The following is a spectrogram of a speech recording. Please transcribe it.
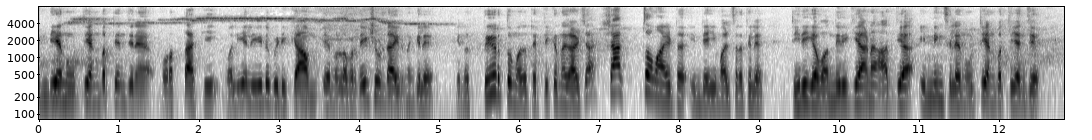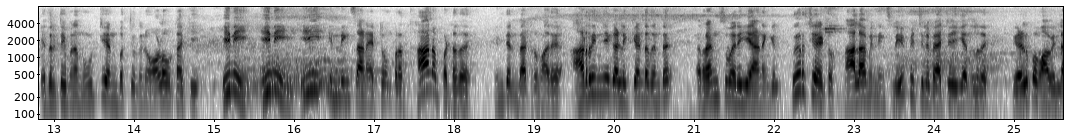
ഇന്ത്യയെ നൂറ്റി എൺപത്തിയഞ്ചിന് പുറത്താക്കി വലിയ ലീഡ് പിടിക്കാം എന്നുള്ള പ്രതീക്ഷ ഉണ്ടായിരുന്നെങ്കിൽ ഇന്ന് തീർത്തും അത് തെറ്റിക്കുന്ന കാഴ്ച. ശക്തമായിട്ട് ഇന്ത്യ ഈ മത്സരത്തിൽ തിരികെ വന്നിരിക്കുകയാണ്. ആദ്യ ഇന്നിങ്സിലെ നൂറ്റി എൺപത്തിയഞ്ച് എതിർ ടീമിനെ നൂറ്റി എൺപത്തി ഒന്നിന് ഓൾ ഔട്ടാക്കി ഇനി ഇനി ഈ ഇന്നിങ്സാണ് ഏറ്റവും പ്രധാനപ്പെട്ടത്. ഇന്ത്യൻ ബാറ്റർമാർ അറിഞ്ഞ് കളിക്കേണ്ടതുണ്ട്. റൺസ് വരികയാണെങ്കിൽ തീർച്ചയായിട്ടും നാലാം ഇന്നിങ്സിൽ ഈ പിച്ചിൽ ബാറ്റ് ചെയ്യുക എന്നുള്ളത് എളുപ്പമാവില്ല.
